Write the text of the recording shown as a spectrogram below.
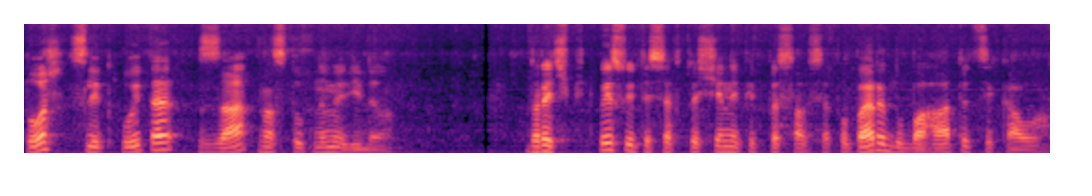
Тож слідкуйте за наступними відео. До речі, підписуйтеся, хто ще не підписався. Попереду багато цікавого.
